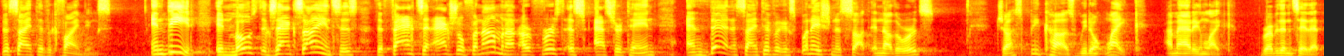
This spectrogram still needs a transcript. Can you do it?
the scientific findings. Indeed, in most exact sciences, the facts and actual phenomenon are first as- ascertained, and then a scientific explanation is sought. In other words, just because we don't like, I'm adding like. Rebbe didn't say that.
